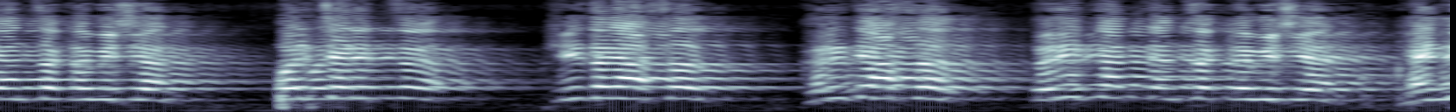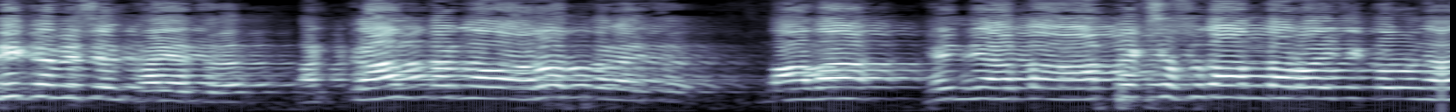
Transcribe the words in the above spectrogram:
त्यांचं कमिशन. परिचरितचं ही जरी असेल खरेदी असेल तरी त्यात त्यांचं कमिशन. ह्यांनी कमिशन खायचं आणि काम करण्यावर आरोप करायचं. मामा ह्यांनी आता अपेक्षा सुद्धा आमदार व्हायची करू ना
